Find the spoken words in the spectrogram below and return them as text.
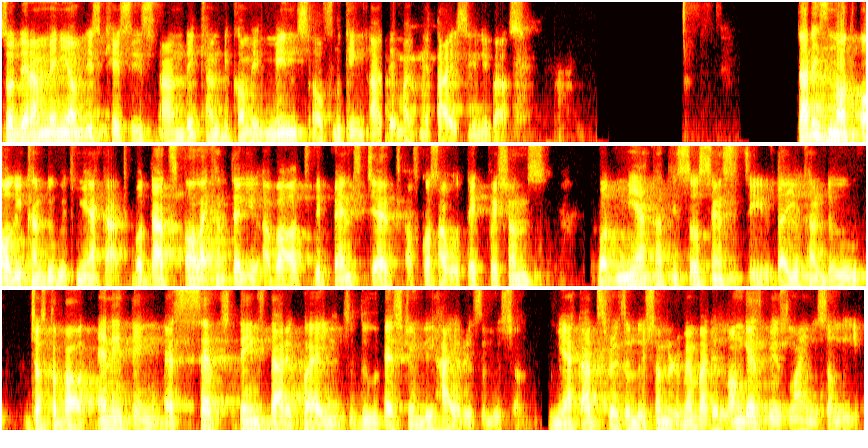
So there are many of these cases and they can become a means of looking at the magnetized universe. That is not all you can do with MeerKAT, but that's all I can tell you about the bent jet. Of course, I will take questions, but MeerKAT is so sensitive that you can do just about anything except things that require you to do extremely high resolution. MeerKAT's resolution, remember the longest baseline is only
